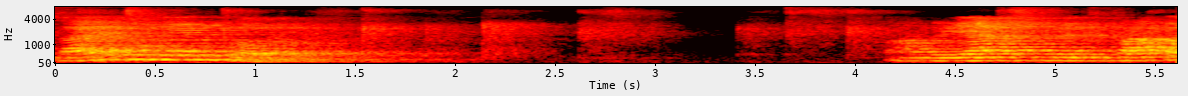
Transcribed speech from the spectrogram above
Diammonium fa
